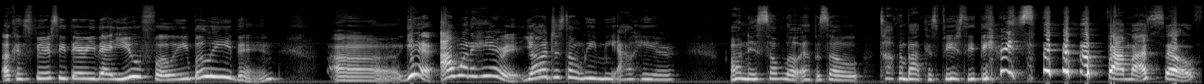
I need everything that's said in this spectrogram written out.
a conspiracy theory that you fully believe in. Uh, yeah, I want to hear it. Y'all just don't leave me out here on this solo episode talking about conspiracy theories by myself.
